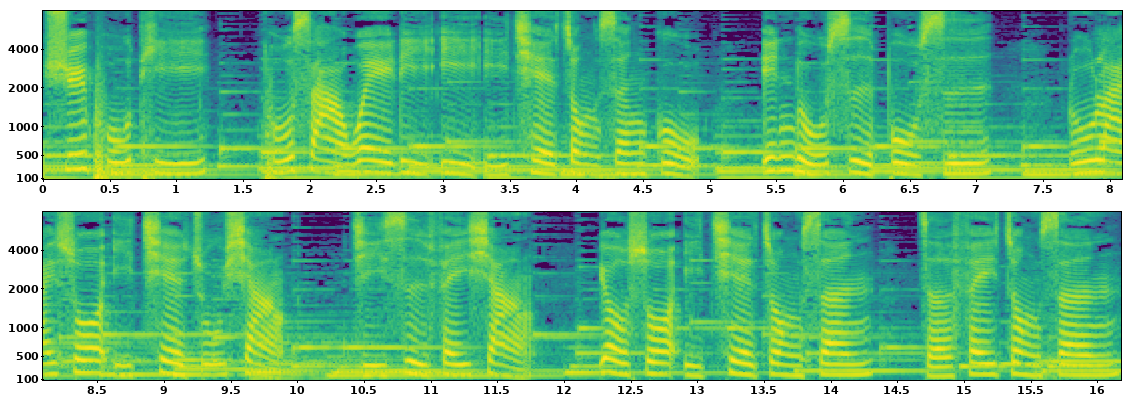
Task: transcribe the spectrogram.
须菩提，菩萨为利益一切众生故，应如是布施。如来说一切诸相，即是非相；又说一切众生，则非众生。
